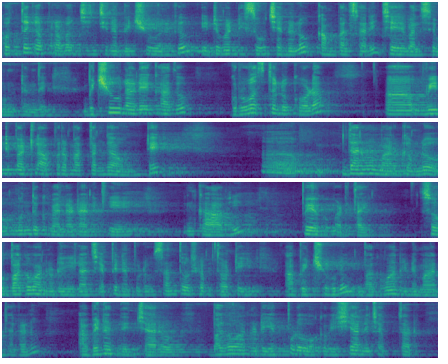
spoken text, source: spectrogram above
కొత్తగా ప్రవచించిన భిక్షువులకు ఇటువంటి సూచనలు కంపల్సరీ చేయవలసి ఉంటుంది. భిక్షువులనే కాదు గృహస్థులు కూడా వీటి పట్ల అప్రమత్తంగా ఉంటే ధర్మ మార్గంలో ముందుకు వెళ్ళడానికి ఇంకా అవి ఉపయోగపడతాయి. సో భగవానుడు ఇలా చెప్పినప్పుడు సంతోషంతో ఆ భిక్షువులు భగవానుని మాటలను అభినందించారు. భగవానుడు ఎప్పుడు ఒక విషయాన్ని చెప్తాడు.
